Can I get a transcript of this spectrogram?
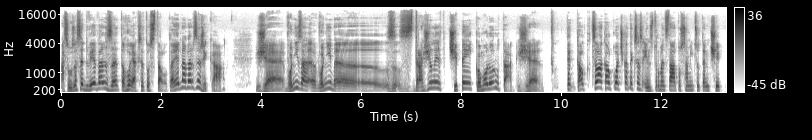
A jsou zase dvě verze toho, jak se to stalo. Ta jedna verze říká, že oni, za, oni uh, zdražili čipy Commodore tak, že te, kal, celá kalkulačka Texas Instruments stála to samý, co ten čip,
